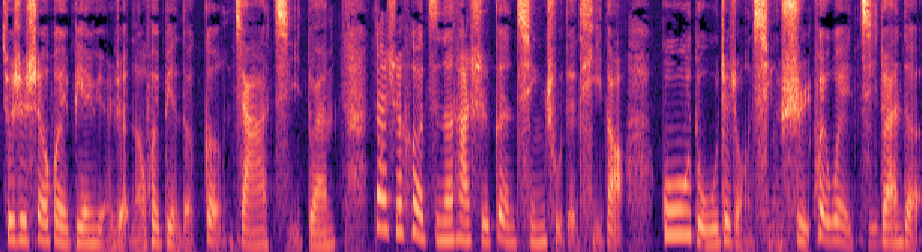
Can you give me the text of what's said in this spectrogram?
就是社会边缘人呢会变得更加极端。但是赫兹呢，他是更清楚的提到孤独。这种情绪会为极端的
